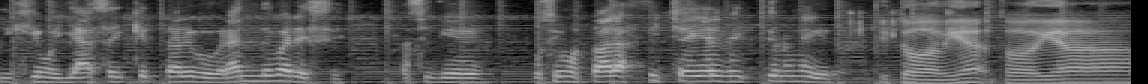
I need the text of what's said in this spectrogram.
dijimos, ya sabéis que esto algo grande parece. Así que pusimos todas las fichas ahí el 21 negro. ¿Y todavía todavía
